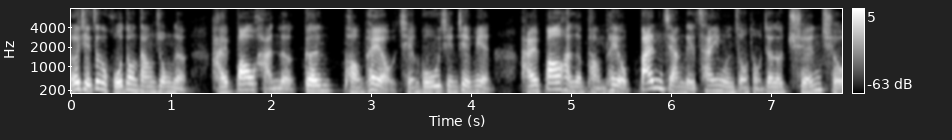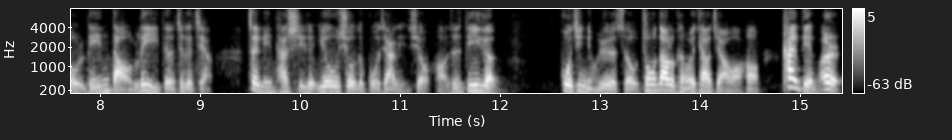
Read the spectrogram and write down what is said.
而且这个活动当中呢，还包含了跟蓬佩奥前国务卿见面，还包含了蓬佩奥颁奖给蔡英文总统叫做全球领导力的这个奖，证明他是一个优秀的国家领袖。好，这是第一个。过境纽约的时候，中国大陆可能会跳脚哦。哈，看点二，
